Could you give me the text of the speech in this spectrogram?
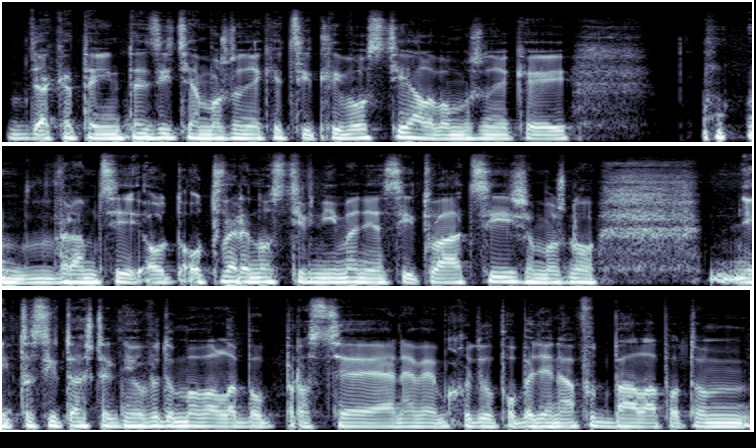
vďaka tej intenzite a možno nejakej citlivosti alebo možno nejakej v rámci od, otvorenosti vnímania situácií, že možno niekto si to až tak neuvedomoval, lebo proste, ja neviem, chodil po obede na futbal a potom,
